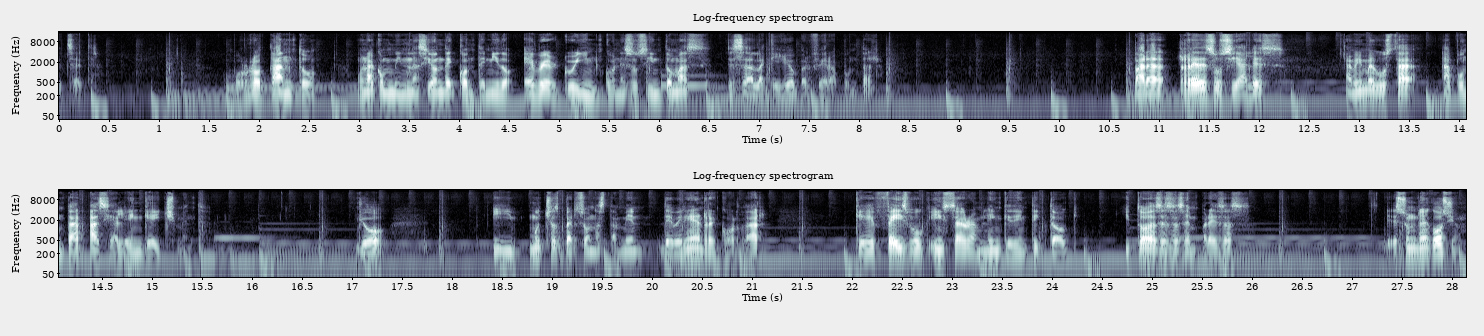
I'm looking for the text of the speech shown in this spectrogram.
etc. Por lo tanto, una combinación de contenido evergreen con esos síntomas es a la que yo prefiero apuntar. Para redes sociales, a mí me gusta apuntar hacia el engagement. Yo y muchas personas también deberían recordar que Facebook, Instagram, LinkedIn, TikTok y todas esas empresas es un negocio.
